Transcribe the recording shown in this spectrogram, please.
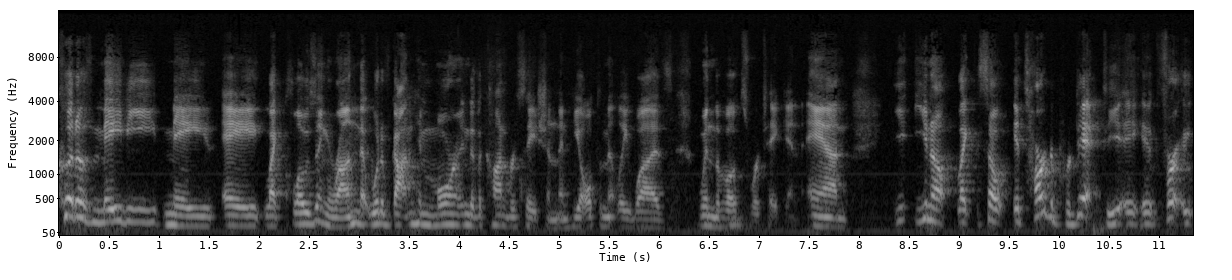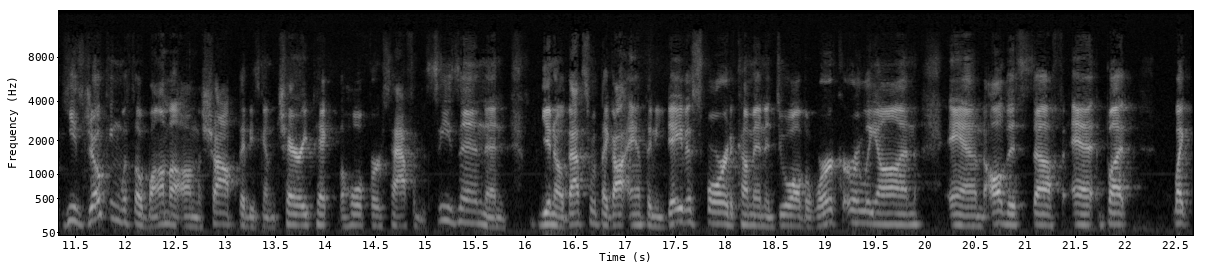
could have maybe made a like closing run that would have gotten him more into the conversation than he ultimately was when the votes were taken. And, you, you, know, like so, it's hard to predict. He, it, for, he's joking with Obama on the shop that he's going to cherry pick the whole first half of the season, and you know that's what they got Anthony Davis for to come in and do all the work early on and all this stuff. And, but like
